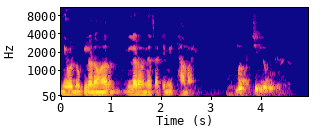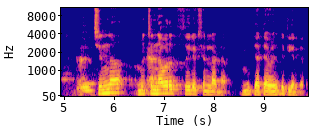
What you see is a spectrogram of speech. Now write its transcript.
निवडणूक लढवणार लढवण्यासाठी मी ठाम आहे. मग चिन्ह कुठे चिन्ह मी चिन्हावरच इलेक्शन लढणार. मी त्या त्यावेळेस डिक्लेअर करेन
